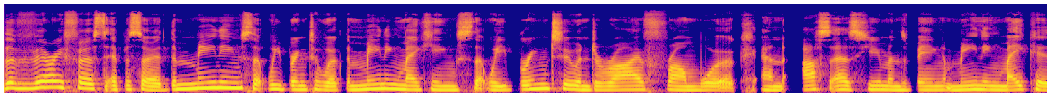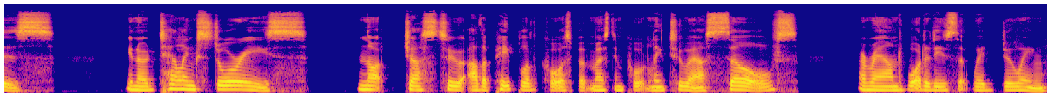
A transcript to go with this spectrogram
the very first episode, the meanings that we bring to work, the meaning makings that we bring to and derive from work, and us as humans being meaning makers you know, telling stories, not just to other people, of course, but most importantly to ourselves around what it is that we're doing.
